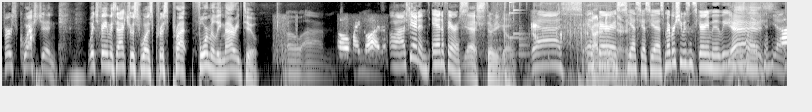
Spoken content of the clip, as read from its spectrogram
First question. Which famous actress was Chris Pratt formerly married to? Oh, um, oh my god. uh, Shannon, Anna Faris. Yes, there you go. Yes, Anna Forgot Faris. Yes, yes, yes. Remember she was in Scary Movie? It was Yes. like, yeah.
